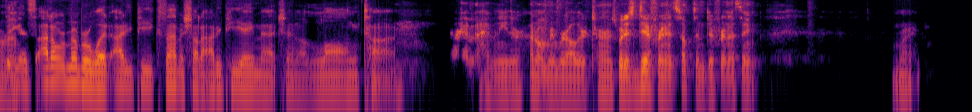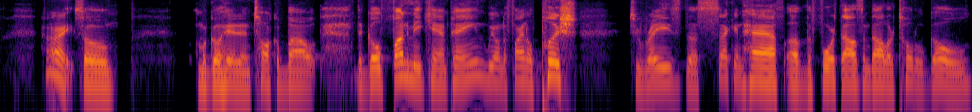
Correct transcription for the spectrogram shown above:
my thing know. is, I don't remember what IDP because I haven't shot an IDPA match in a long time. I haven't, either. I don't remember all their terms, but it's different. It's something different, I think. Right. All right. So I'm gonna go ahead and talk about the GoFundMe campaign. We're on the final push to raise the second half of the four thousand dollar total goal,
